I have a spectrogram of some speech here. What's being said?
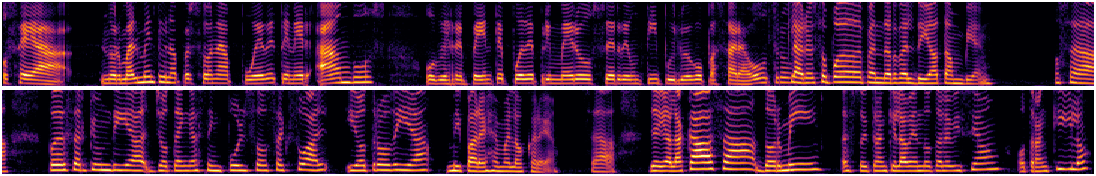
o sea, normalmente una persona puede tener ambos o de repente puede primero ser de un tipo y luego pasar a otro. Claro, eso puede depender del día también. O sea, puede ser que un día yo tenga ese impulso sexual y otro día mi pareja me lo crea. O sea, llegué a la casa, dormí, estoy tranquila viendo televisión o tranquilo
